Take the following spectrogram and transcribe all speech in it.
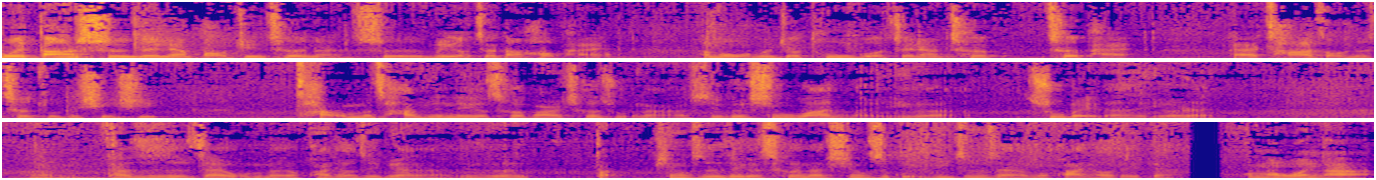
因为当时那辆宝骏车呢是没有遮挡号牌，那么我们就通过这辆车车牌来查找那车主的信息。查我们查询那个车牌车主呢是一个姓万的一个苏北的一个人，嗯，他只是在我们华侨这边呢，就是把平时这个车呢行驶轨迹就是在我们华侨这边。我们问他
